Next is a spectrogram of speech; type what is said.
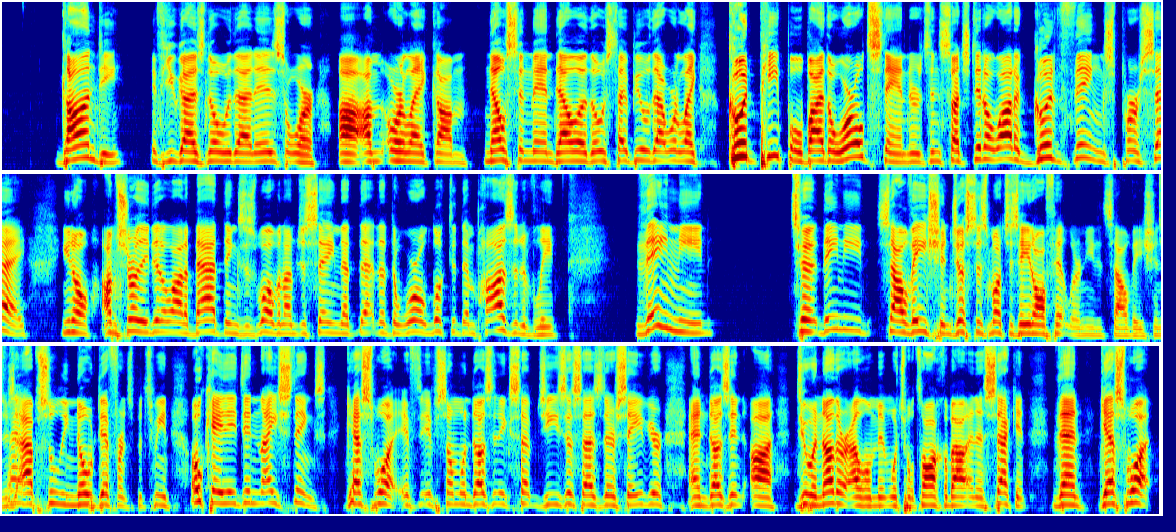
Gandhi, if you guys know who that is, or uh, um, or like um, Nelson Mandela, those type of people that were like good people by the world standards and such, did a lot of good things per se. You know, I'm sure they did a lot of bad things as well, but I'm just saying that that, that the world looked at them positively. They need to they need salvation just as much as Adolf Hitler needed salvation. There's Right. absolutely no difference between okay, they did nice things. Guess what? If if someone doesn't accept Jesus as their savior and doesn't uh, do another element, which we'll talk about in a second, then guess what?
